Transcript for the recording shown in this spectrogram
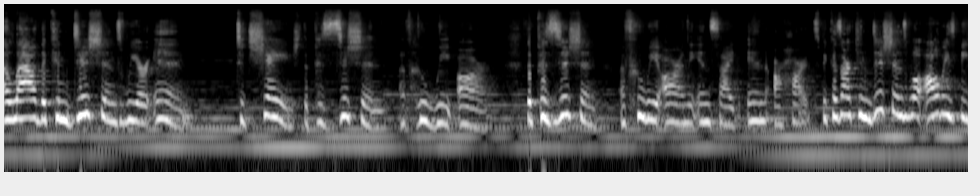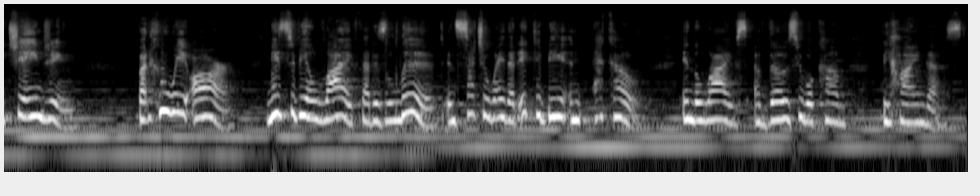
allow the conditions we are in to change the position of who we are, the position of who we are on the inside in our hearts, because our conditions will always be changing. But who we are needs to be a life that is lived in such a way that it could be an echo in the lives of those who will come behind us.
